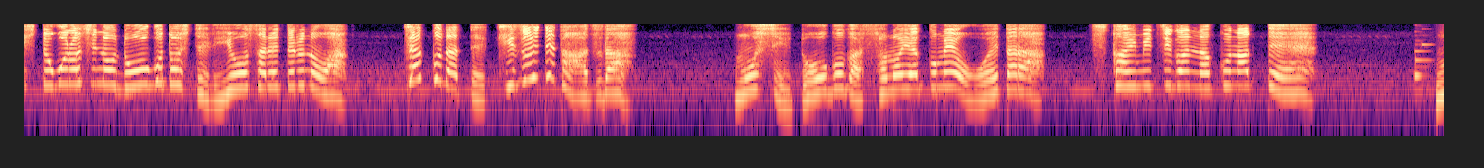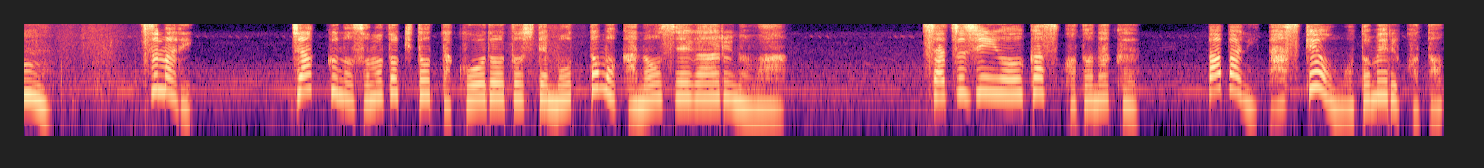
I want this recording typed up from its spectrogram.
人殺しの道具として利用されてるのはジャックだって気づいてたはずだ。もし道具がその役目を終えたら使い道がなくなって。うん。つまり、ジャックのその時取った行動として最も可能性があるのは、殺人を犯すことなく、パパに助けを求めること。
